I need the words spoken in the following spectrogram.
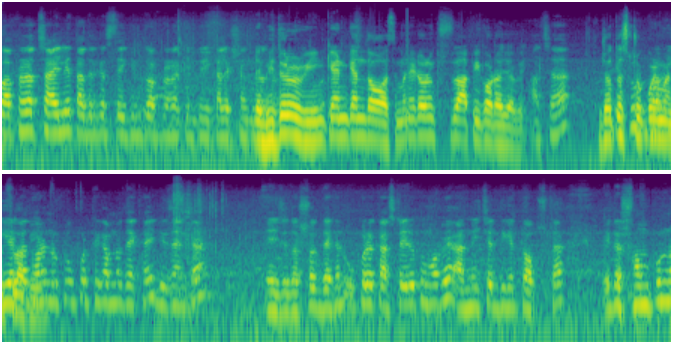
তো আপনারা চাইলে তাদের কাছ থেকে কিন্তু আপনারা কিন্তু এই কালেকশন ভিতরে রিং ক্যান ক্যান দেওয়া আছে মানে এটা অনেক ফ্লাপি করা যাবে। আচ্ছা যথেষ্ট পরিমাণ fluffy। ধরেন একটু উপর থেকে আমরা দেখাই ডিজাইনটা এই যে দর্শক দেখেন উপরে কাজটা এরকম হবে আর নিচের দিকে টপসটা এটা সম্পূর্ণ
